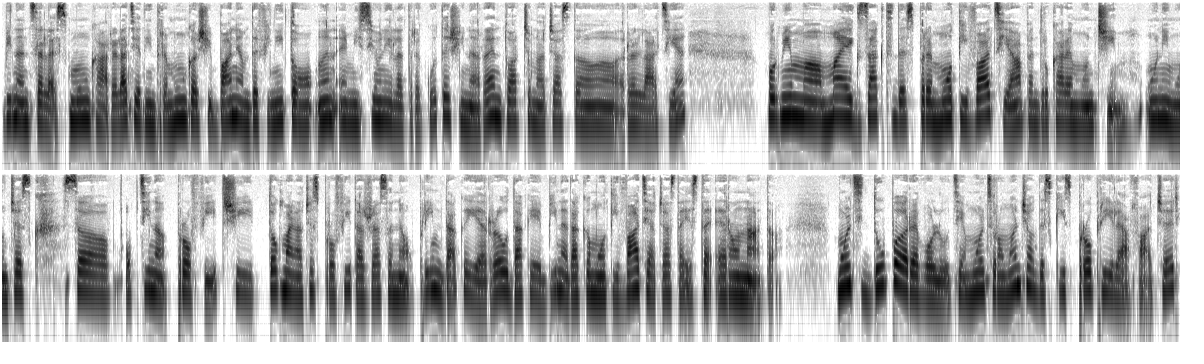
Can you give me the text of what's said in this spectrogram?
bineînțeles, munca, relația dintre muncă și bani, am definit-o în emisiunile trecute și ne reîntoarcem la această relație. Vorbim uh, mai exact despre motivația pentru care muncim. Unii muncesc să obțină profit și tocmai la acest profit aș vrea să ne oprim dacă e rău, dacă e bine, dacă motivația aceasta este eronată. Mulți după Revoluție, mulți români și-au deschis propriile afaceri,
